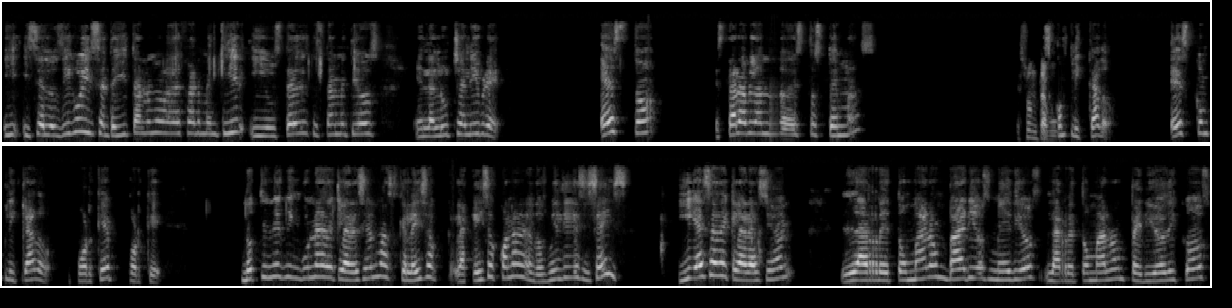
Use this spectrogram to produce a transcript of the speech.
y, y se los digo, y Centellita no me va a dejar mentir, y ustedes que están metidos en la lucha libre, esto, estar hablando de estos temas, es un tabú. Es complicado. Es complicado. ¿Por qué? Porque no tienes ninguna declaración más que la, hizo, la que hizo Conan en 2016. Y esa declaración la retomaron varios medios, la retomaron periódicos,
